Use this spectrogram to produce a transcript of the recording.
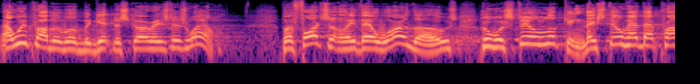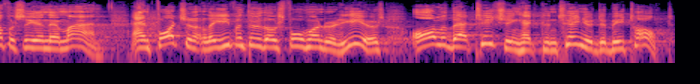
Now, we probably will get discouraged as well. But fortunately, there were those who were still looking. They still had that prophecy in their mind. And fortunately, even through those 400 years, all of that teaching had continued to be taught.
